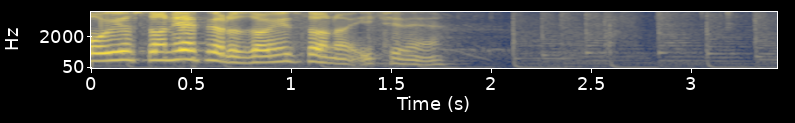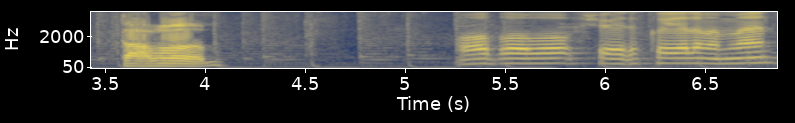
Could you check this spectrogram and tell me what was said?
oyun sonu yapıyoruz oyun sonu içine. Tamam. Hop hop hop şöyle koyalım hemen.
